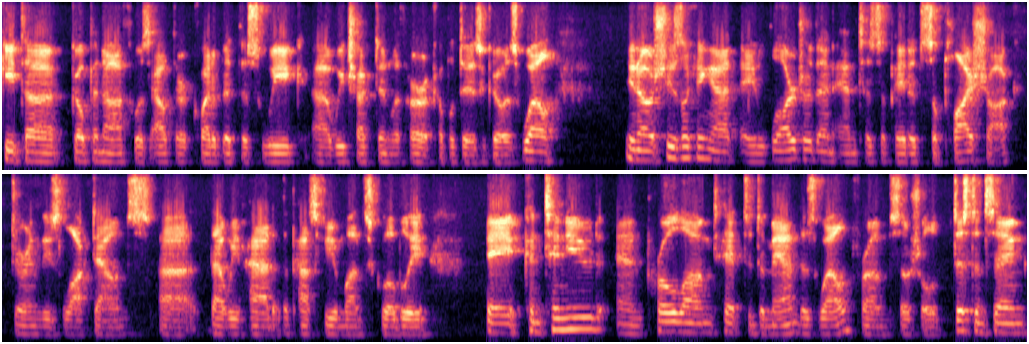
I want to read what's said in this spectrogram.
Gita Gopinath was out there quite a bit this week. Uh, we checked in with her a couple days ago as well. You know, she's looking at a larger than anticipated supply shock during these lockdowns uh, that we've had the past few months globally. A continued and prolonged hit to demand as well from social distancing,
